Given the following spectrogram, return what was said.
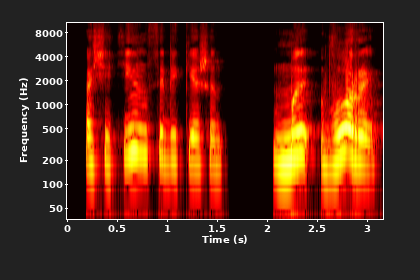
– ощетинился Бекешин. «Мы воры».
